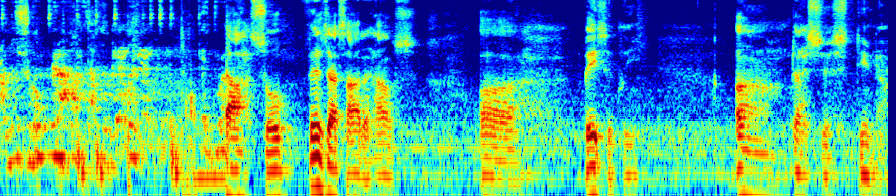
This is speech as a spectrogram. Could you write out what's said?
I know she gon' get out of the clip. Yeah, so finish that side of the house. Uh, basically, um, that's just, you know,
